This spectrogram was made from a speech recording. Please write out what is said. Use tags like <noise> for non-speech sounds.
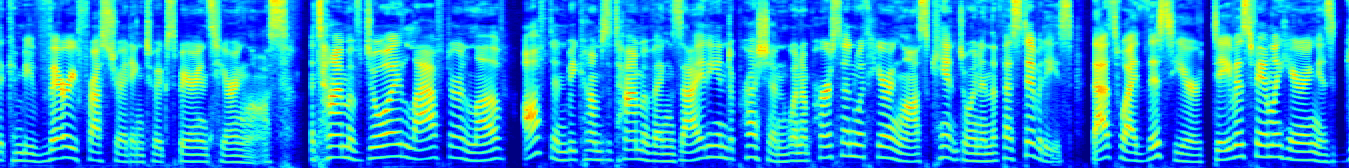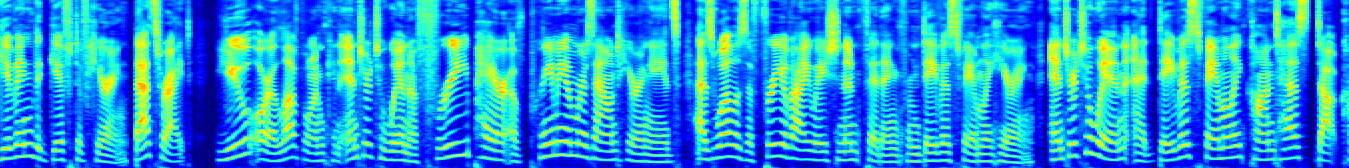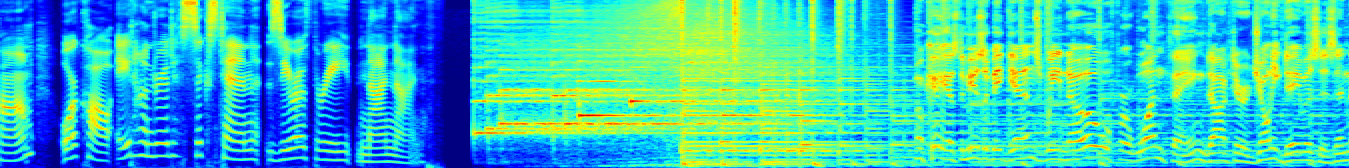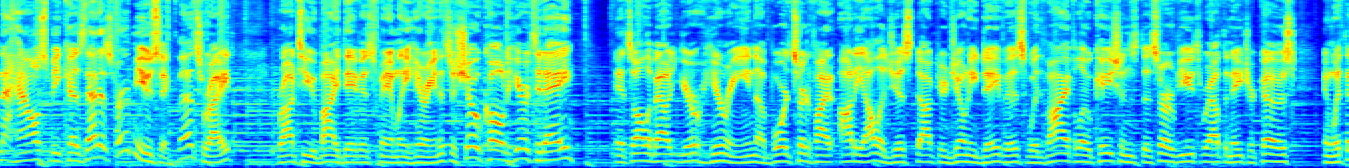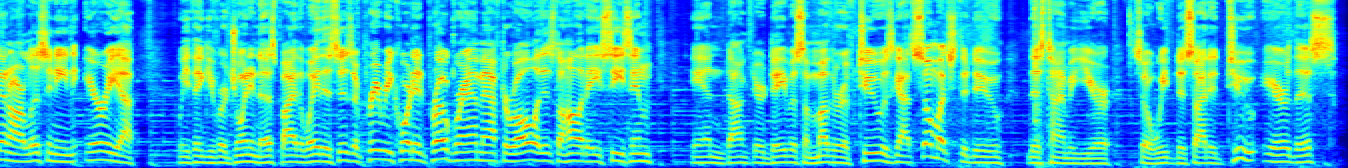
It can be very frustrating to experience hearing loss. A time of joy, laughter, and love often becomes a time of anxiety and depression when a person with hearing loss can't join in the festivities. That's why this year, Davis Family Hearing is giving the gift of hearing. That's right. You or a loved one can enter to win a free pair of premium resound hearing aids, as well as a free evaluation and fitting from Davis Family Hearing. Enter to win at davisfamilycontest.com or call 800 610 0399. Okay, as the music begins, we know for one thing Dr. Joni Davis is in the house because that is her music. That's right. Brought to you by Davis Family Hearing. It's a show called Here Today. It's all about your hearing. A board certified audiologist, Dr. Joni Davis, with five locations to serve you throughout the Nature Coast and within our listening area. We thank you for joining us. By the way, this is a pre recorded program. After all, it is the holiday season. And Dr. Davis, a mother of two, has got so much to do this time of year. So we've decided to air this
